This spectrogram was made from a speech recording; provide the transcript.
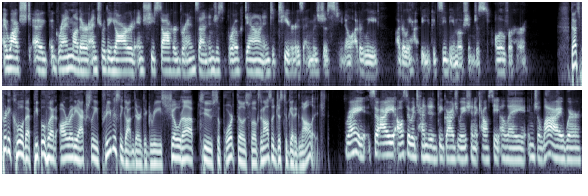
I watched a, a, grandmother enter the yard and she saw her grandson and just broke down into tears and was just you know utterly utterly happy. You could see the emotion just all over her. That's pretty cool that people who had already actually previously gotten their degrees showed up to support those folks and also just to get acknowledged. Right. So I also attended the graduation at Cal State LA in July where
